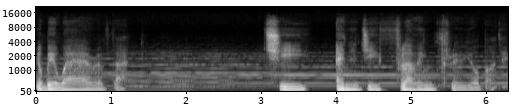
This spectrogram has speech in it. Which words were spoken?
you'll be aware of that chi energy flowing through your body.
